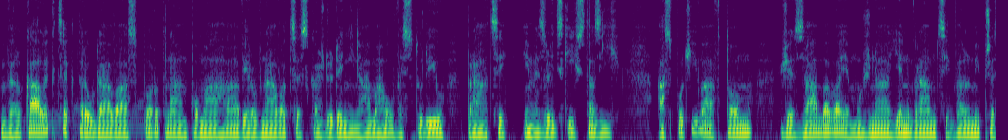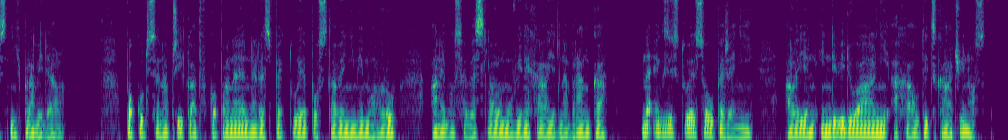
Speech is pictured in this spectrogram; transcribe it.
Velká lekce, kterou dává sport, nám pomáhá vyrovnávat se s každodenní námahou ve studiu, práci i mezilidských stazích a spočívá v tom, že zábava je možná jen v rámci velmi přesných pravidel. Pokud se například v kopané nerespektuje postavení mimo hru, anebo se ve slalomu vynechá jedna branka, neexistuje soupeření, ale jen individuální a chaotická činnost.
